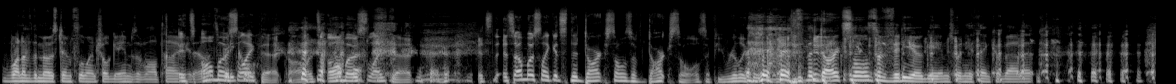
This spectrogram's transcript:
one of the most influential games of all time. It's you know? almost it's like that, Karl. It's almost like that. It's it's almost like it's the Dark Souls of Dark Souls, if you really think about it. it's the Dark Souls of video games when you think about it.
